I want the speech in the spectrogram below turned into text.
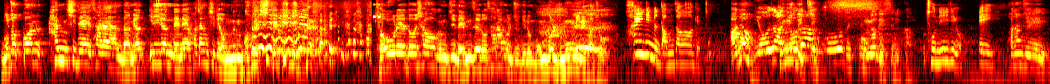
무조건 한 시대에 살아야 한다면 1년 내내 화장실이 없는 궁궐. 겨울에도 샤워 금지 냄새로 사람을 죽이는 몽골 유목민의 가족. 하인이면 남장하겠죠? 아니야. 여자 궁녀도 여자 있지. 궁녀도 있어. 궁녀도 있으니까. 전 1이요. A. 화장실이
